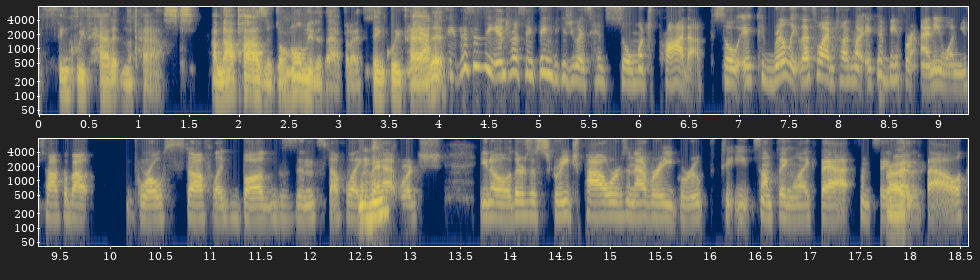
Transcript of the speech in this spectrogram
think we've had it in the past. I'm not positive. Don't hold me to that, but I think we've had yeah, it. See, this is the interesting thing because you guys have so much product. So it could really, that's why I'm talking about it could be for anyone. You talk about gross stuff like bugs and stuff like mm-hmm. that, which, you know, there's a screech powers in every group to eat something like that from Saved right. by the Bell.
